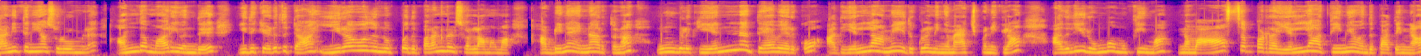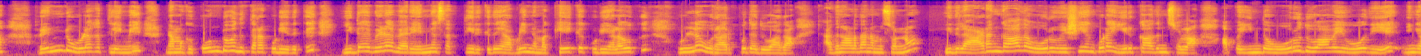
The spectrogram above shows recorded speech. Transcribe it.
தனித்தனியா சொல்லுவோம்ல அந்த மாதிரி வந்து இதுக்கு எடுத்துட்டா இருபது முப்பது பலன்கள் சொல்லாமாமா அப்படின்னா என்ன அர்த்தம்னா உங்களுக்கு என்ன தேவை இருக்கோ அது எல்லாமே இதுக்குள்ள நீங்க மேட்ச் பண்ணிக்கலாம். அதுலயும் ரொம்ப முக்கியமா நம்ம ஆசைப்படுற எல்லாத்தையுமே வந்து பாத்தீங்கன்னா ரெண்டு உலகத்திலயுமே நமக்கு கொண்டு வந்து தரக்கூடியதுக்கு இதை விட வேற என்ன சக்தி இருக்குது அப்படின்னு நம்ம கேட்கக்கூடிய அளவுக்கு உள்ள ஒரு அற்புத துவா தான் அதனாலதான் நம்ம சொன்னோம் இதுல அடங்காத ஒரு விஷயம் கூட இருக்காதுன்னு சொல்லலாம். அப்ப இந்த ஒரு துவாவை ஓதியே நீங்க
